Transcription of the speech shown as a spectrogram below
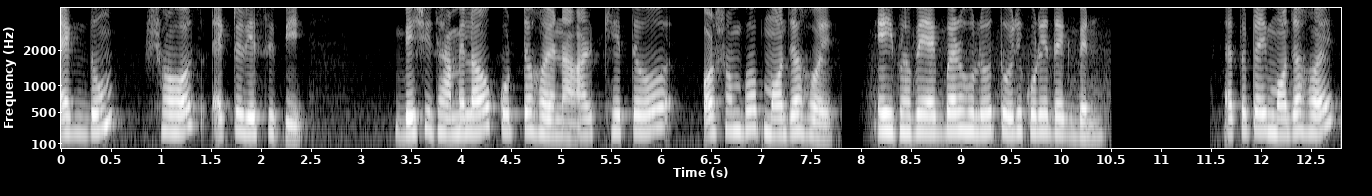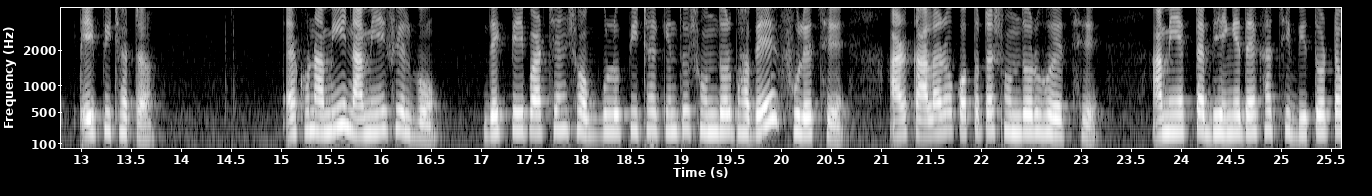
একদম সহজ একটা রেসিপি বেশি ঝামেলাও করতে হয় না, আর খেতেও অসম্ভব মজা হয়। এইভাবে একবার হলেও তৈরি করে দেখবেন। এতটাই মজা হয় এই পিঠাটা। এখন আমি নামিয়ে ফেলব। দেখতেই পাচ্ছেন সবগুলো পিঠা কিন্তু সুন্দরভাবে ফুলেছে, আর কালারও কতটা সুন্দর হয়েছে। আমি একটা ভেঙে দেখাচ্ছি, ভিতরটা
